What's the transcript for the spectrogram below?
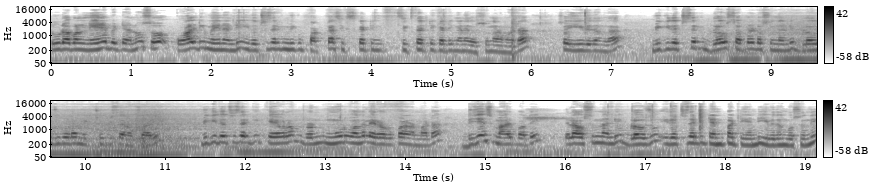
టూ డబల్ నేనే పెట్టాను. సో క్వాలిటీ మెయిన్ అండి. ఇది వచ్చేసరికి మీకు పక్కా six cutting six thirty cutting అనేది వస్తుంది అనమాట సో ఈ విధంగా మీకు ఇది వచ్చేసరికి బ్లౌజ్ సపరేట్ వస్తుందండి. బ్లౌజ్ కూడా మీకు చూపిస్తాను ఒకసారి. మీకు ఇది వచ్చేసరికి కేవలం రెండు మూడు వందల ఇరవై రూపాయలు అనమాట డిజైన్స్ మారిపోతాయి. ఇలా వస్తుందండి బ్లౌజు. ఇది వచ్చేసరికి టెన్ పట్టి అండి ఈ విధంగా వస్తుంది.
